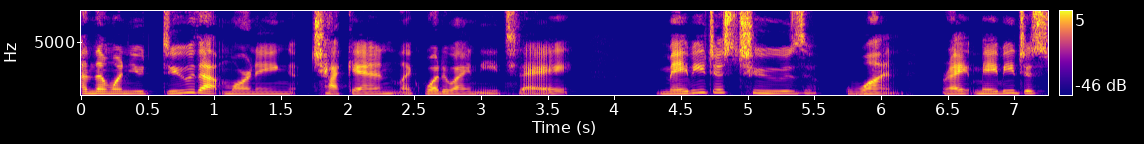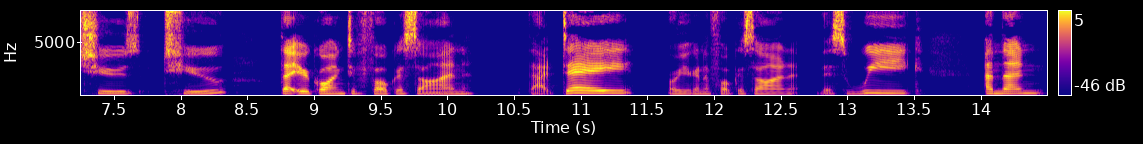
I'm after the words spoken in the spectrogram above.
And then when you do that morning check in, like, what do I need today? Maybe just choose one, right? Maybe just choose two that you're going to focus on that day or you're going to focus on this week. And then,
